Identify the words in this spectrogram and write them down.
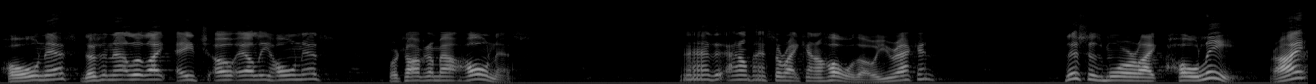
Wholeness. Doesn't that look like H O L E, wholeness? We're talking about wholeness. Eh, I don't think that's the right kind of whole, though. You reckon? This is more like holy, right?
